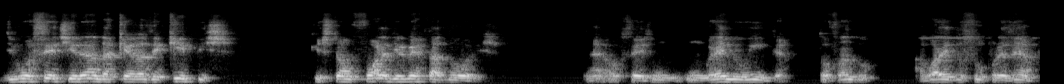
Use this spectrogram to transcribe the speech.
de você tirando aquelas equipes que estão fora de Libertadores, né? ou seja, um, um Grêmio Inter, estou falando agora aí do Sul, por exemplo,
